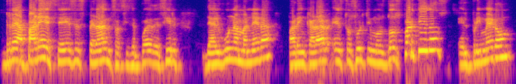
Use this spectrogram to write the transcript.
reaparece esa esperanza, si se puede decir de alguna manera, para encarar estos últimos dos partidos. El primero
